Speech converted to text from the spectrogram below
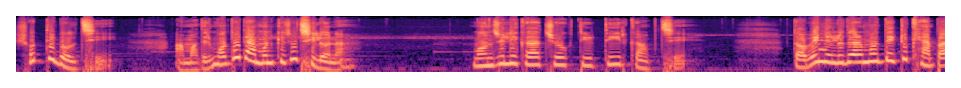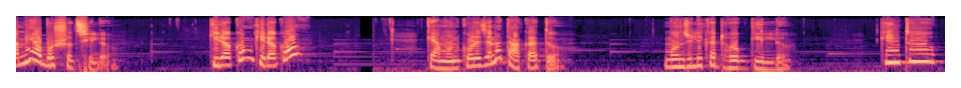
সত্যি বলছি, আমাদের মধ্যে তেমন কিছু ছিল না। মঞ্জুলিকা চোখ তীর তীর কাঁপছে। তবে নীলুদার মধ্যে একটু খ্যাপামি অবশ্য ছিল। কীরকম কীরকম? কেমন করে যেন তাকাতো। মঞ্জুলিকা ঢোক গিলল। কিন্তু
